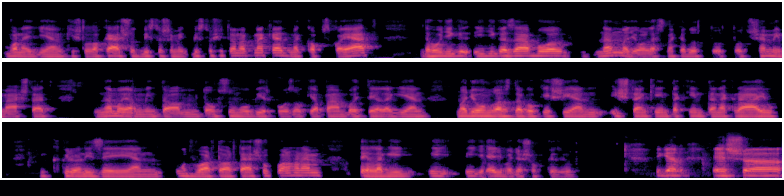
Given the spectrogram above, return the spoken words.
van egy ilyen kis lakásod, biztos, amit biztosítanak neked, meg kapsz kaját, de hogy így igazából nem nagyon lesz neked ott, ott, ott semmi más, tehát nem olyan, mint a, mint a szumó birkózók Japánban, hogy tényleg ilyen nagyon gazdagok és ilyen istenként tekintenek rájuk, külön izé ilyen udvartartásuk van, hanem tényleg így, így, így egy vagy a sok közül. Igen, és uh,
